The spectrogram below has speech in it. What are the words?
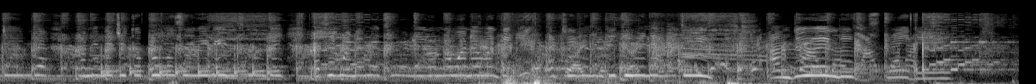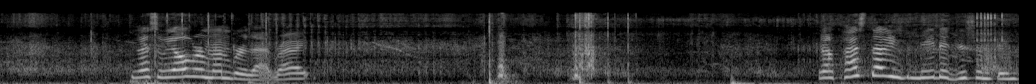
the magical boom was singing I'm I'm I'm doing this 3D. Yes, we all remember that, right? Now, pasta that, we need to do something.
